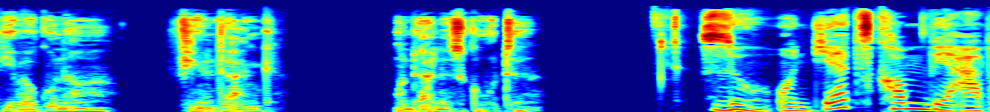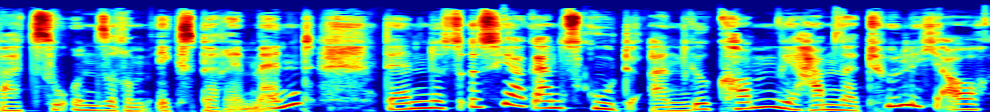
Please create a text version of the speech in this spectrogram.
Lieber Gunnar, vielen Dank und alles Gute. So, und jetzt kommen wir aber zu unserem Experiment, denn es ist ja ganz gut angekommen. Wir haben natürlich auch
